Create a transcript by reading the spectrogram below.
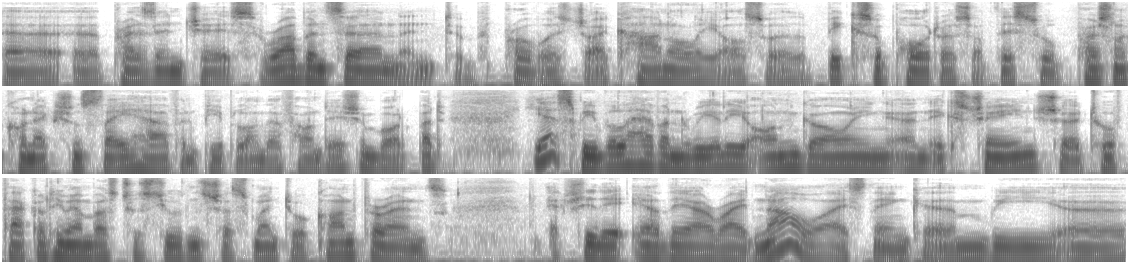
uh, uh, President Chase Robinson and uh, Provost Joy Connolly, also big supporters of this, so personal connections they have and people on the foundation board. But yes, we will have a really ongoing an exchange uh, to faculty members, to students. Just went to a conference. Actually, they are there right now. I think um, we uh,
